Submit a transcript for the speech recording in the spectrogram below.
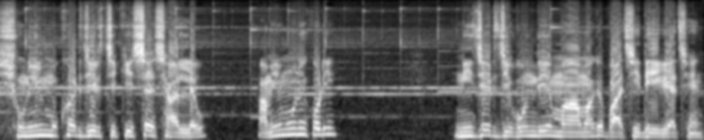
সুনীল মুখার্জির চিকিৎসায় সারলেও আমি মনে করি নিজের জীবন দিয়ে মা আমাকে বাঁচিয়ে দিয়ে গেছেন।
